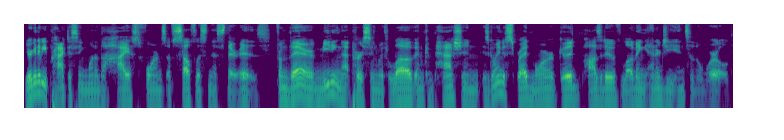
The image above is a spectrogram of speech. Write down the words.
you're going to be practicing one of the highest forms of selflessness there is. From there, meeting that person with love and compassion is going to spread more good, positive, loving energy into the world.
